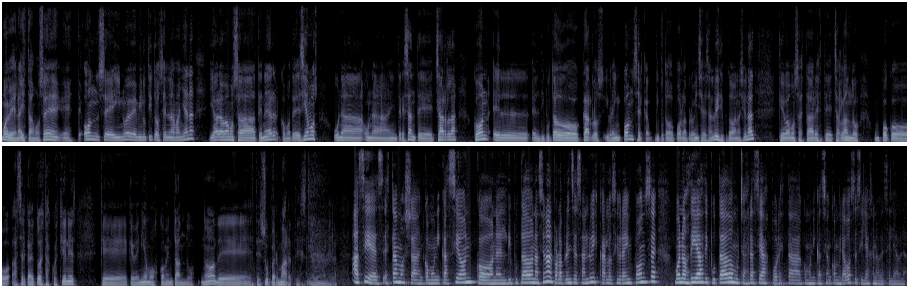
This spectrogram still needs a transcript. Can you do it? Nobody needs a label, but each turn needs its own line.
Muy bien, ahí estamos, ¿eh? Este, 11 y 9 minutitos en la mañana y ahora vamos a tener, como te decíamos, una, una interesante charla con el, el, diputado Carlos Ibrahim Ponce, el diputado por la provincia de San Luis, diputado nacional, que vamos a estar este, charlando un poco acerca de todas estas cuestiones que, que veníamos comentando, ¿no? De este super martes, de alguna manera.
Así es, estamos ya en comunicación con el diputado nacional por la provincia de San Luis, Carlos Ibrahim Ponce. Buenos días, diputado. Muchas gracias por esta comunicación con Miravoz. Cecilia Genovese le habla.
